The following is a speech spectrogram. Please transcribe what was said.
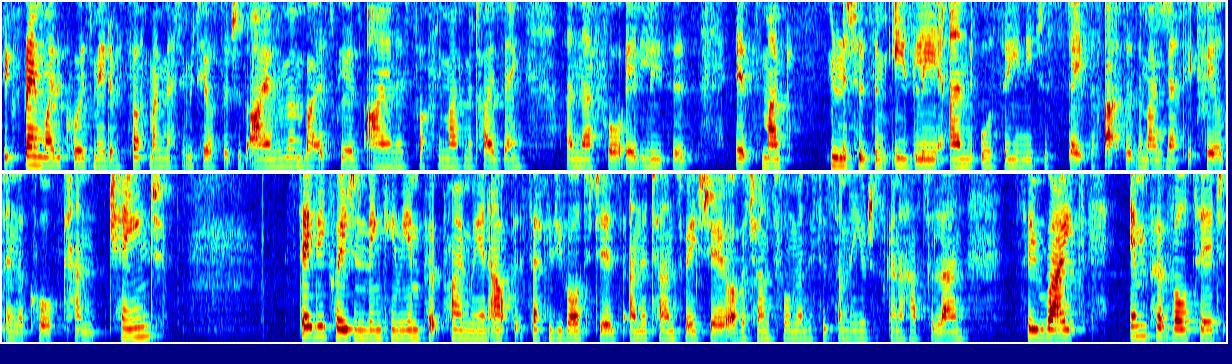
Explain why the core is made of a soft magnetic material such as iron. Remember, it's because iron is softly magnetizing and therefore it loses its mag magnetism easily and also you need to state the fact that the magnetic field in the core can change. State the equation linking the input primary and output secondary voltages and the turns ratio of a transformer. This is something you're just going to have to learn. So write input voltage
